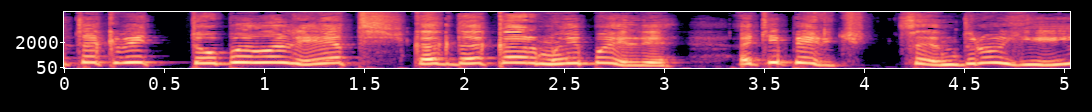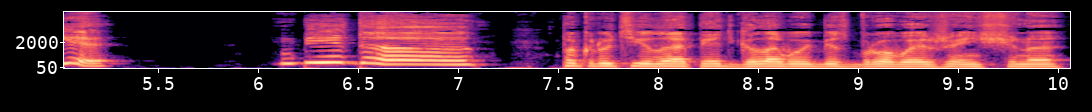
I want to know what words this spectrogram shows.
Так ведь то было лет, когда кормы были, а теперь цен другие. — Беда, — покрутила опять головой безбровая женщина.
